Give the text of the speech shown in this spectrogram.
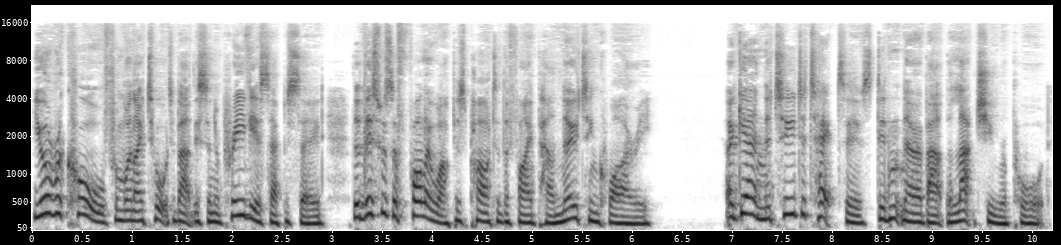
You'll recall from when I talked about this in a previous episode that this was a follow-up as part of the £5 note inquiry. Again, the two detectives didn't know about the Laptew report.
